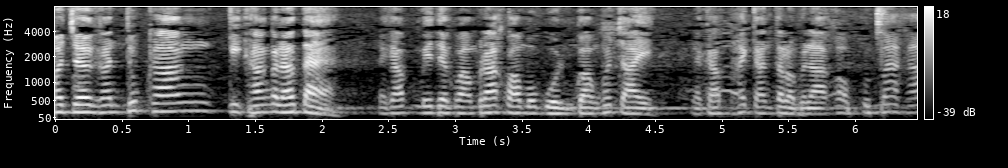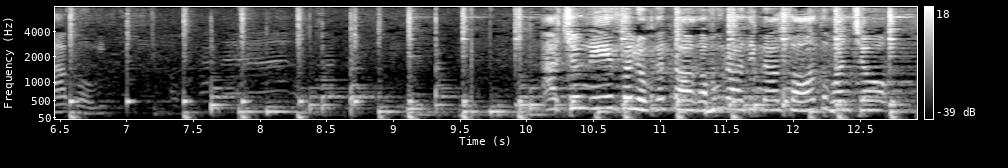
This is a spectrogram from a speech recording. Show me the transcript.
มาเจอกันทุกครั้งกี่ครั้งก็แล้วแต่นะครับมีแต่ความรักความอบอุ่นความเข้าใจนะครับ ให้กันตลอดเวลาขอบคุณมากครับผมช่วงนี้สนุกกันต่อกับพวกเราทีมงานสอนสุพรรณโชว์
